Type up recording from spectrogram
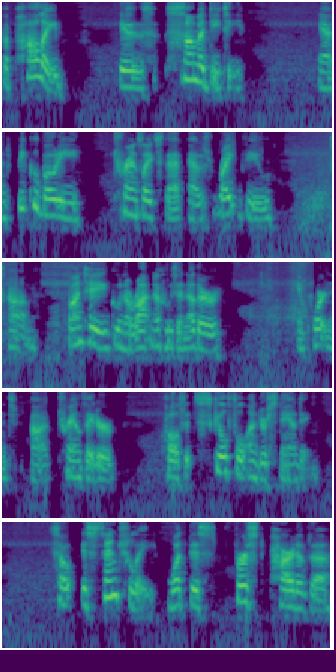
the Pali is samma ditthi, and Bhikkhu Bodhi translates that as right view. Um, Bhante Gunaratana, who's another important uh, translator, calls it skillful understanding. So essentially, what this first part of the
